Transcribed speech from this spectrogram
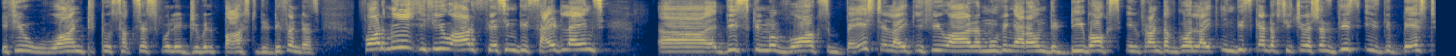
if you want to successfully dribble past the defenders. For me, if you are facing the sidelines, uh, this skill move works best like if you are moving around the D box in front of goal like in this kind of situations this is the best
